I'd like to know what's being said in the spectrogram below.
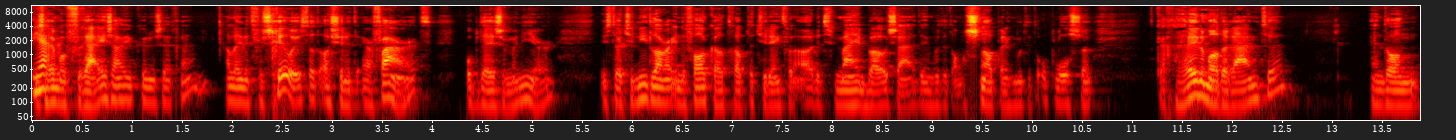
Is Ja. helemaal vrij, zou je kunnen zeggen. Alleen het verschil is dat als je het ervaart op deze manier, is dat je niet langer in de valkuil trapt dat je denkt van, oh, dit is mijn boosheid en ik moet het allemaal snappen en ik moet het oplossen. Het krijgt helemaal de ruimte. En dan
